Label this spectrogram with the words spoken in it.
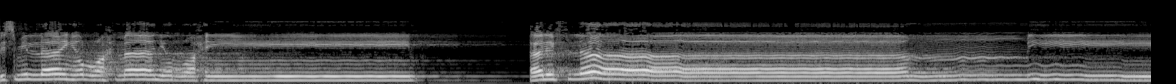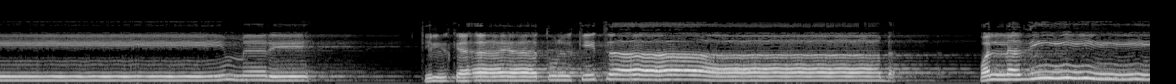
بسم الله الرحمن الرحيم. ألف لام ميم تلك آيات الكتاب والذي أنزل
